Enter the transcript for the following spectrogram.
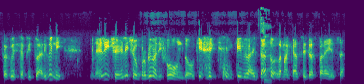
fra questi affittuari. Quindi eh, lì, c'è, lì, c'è, un problema di fondo che, che, che va intanto sì. la mancanza di trasparenza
